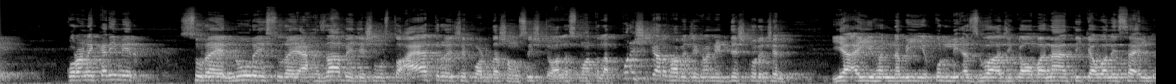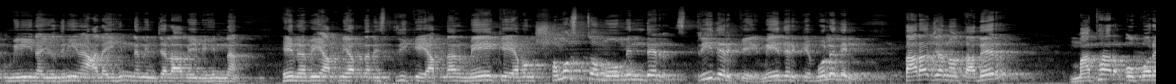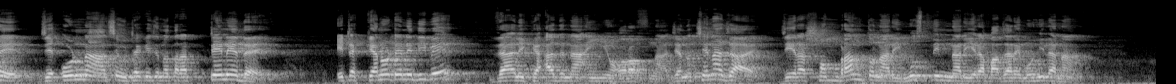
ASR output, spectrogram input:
কোরআনে কারিমের সুরায় নূরে সুরায় আহজাবে যে সমস্ত আয়াত রয়েছে, পর্দা সংশ্লিষ্ট, আল্লাহ সুমাতাল্লাহ পরিষ্কারভাবে যেখানে নির্দেশ করেছেন, ইয়া আইয়ুহান নবী আলাইহিন্না হে নবী, আপনি আপনার স্ত্রীকে, আপনার মেয়েকে এবং সমস্ত মুমিনদের স্ত্রীদেরকে, মেয়েদেরকে বলে দিন। তারা যেন তাদের মাথার ওপরে যে ওড়না আছে, ওইটাকে যেন তারা টেনে দেয়। এটা কেন টেনে দিবে? জালিকা আদনা ইয় অরফনা যেন চেনা যায় যে এরা সম্ভ্রান্ত নারী, মুসলিম নারী, এরা বাজারে মহিলা না।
